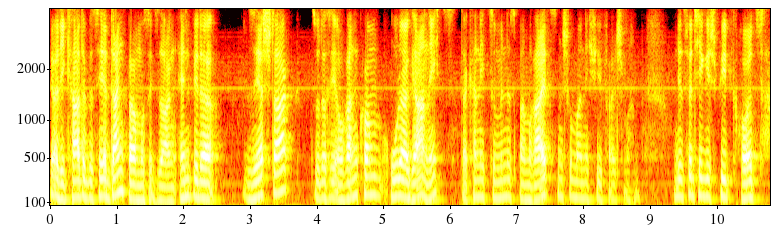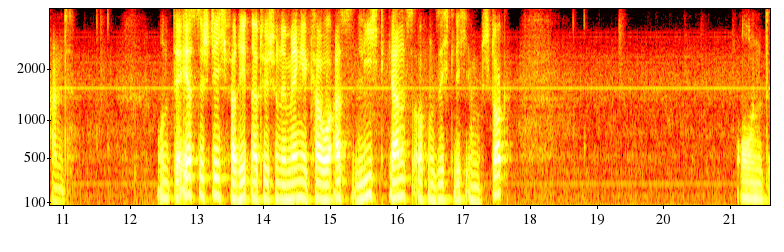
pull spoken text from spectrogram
Ja, die Karte bisher dankbar, muss ich sagen. Entweder sehr stark, so dass ich auch rankomme, oder gar nichts. Da kann ich zumindest beim Reizen schon mal nicht viel falsch machen. Und jetzt wird hier gespielt Kreuz Hand. Und der erste Stich verrät natürlich schon eine Menge. Karo Ass liegt ganz offensichtlich im Stock. Und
